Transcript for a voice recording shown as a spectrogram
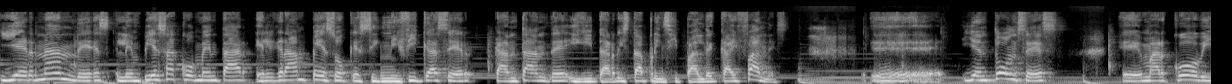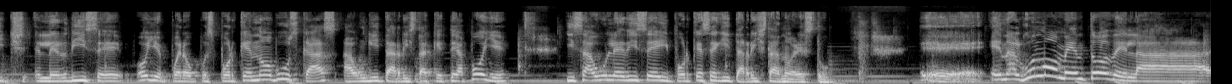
y Hernández le empieza a comentar el gran peso que significa ser cantante y guitarrista principal de Caifanes. Eh, y entonces eh, Markovich le dice, oye, pero pues ¿por qué no buscas a un guitarrista que te apoye? Y Saúl le dice, ¿y por qué ese guitarrista no eres tú? Eh, en algún momento de la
